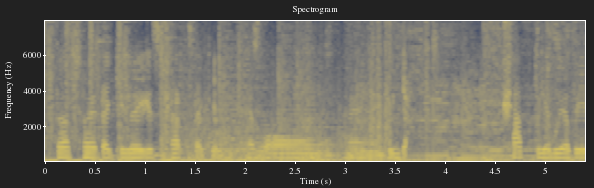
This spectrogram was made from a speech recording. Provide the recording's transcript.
একটা ছয়টা কিল লেগেছে গেছে, সাতটা কিল এবং হ্যাঁ সাত কিলো বইয়া পেয়ে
